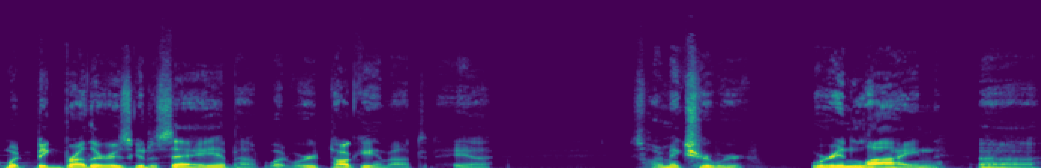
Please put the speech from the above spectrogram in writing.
what Big Brother is going to say about what we're talking about today. Uh, just want to make sure we're we're in line, uh,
